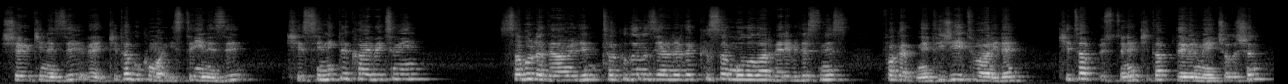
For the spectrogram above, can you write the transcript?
şevkinizi ve kitap okuma isteğinizi kesinlikle kaybetmeyin. Sabırla devam edin. Takıldığınız yerlerde kısa molalar verebilirsiniz. Fakat netice itibariyle kitap üstüne kitap devirmeye çalışın.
